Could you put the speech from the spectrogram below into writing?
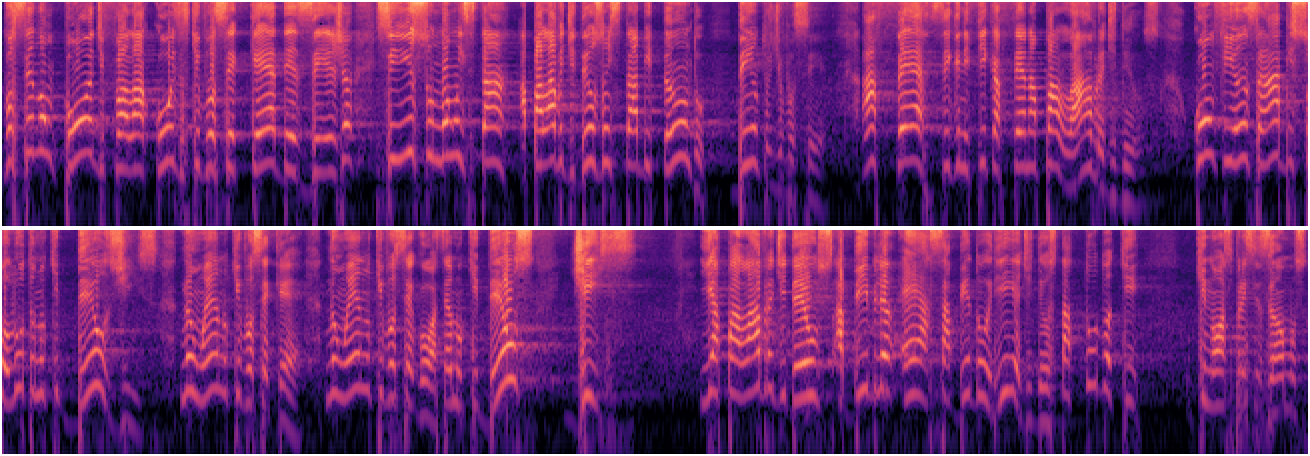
Você não pode falar coisas que você quer, deseja, se isso não está, a palavra de Deus não está habitando dentro de você. A fé significa fé na palavra de Deus. Confiança absoluta no que Deus diz. Não é no que você quer, não é no que você gosta, é no que Deus diz. E a palavra de Deus, a Bíblia é a sabedoria de Deus, está tudo aqui que nós precisamos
